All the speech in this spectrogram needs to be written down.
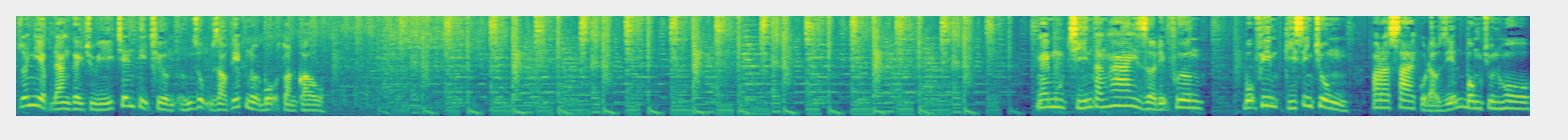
doanh nghiệp đang gây chú ý trên thị trường ứng dụng giao tiếp nội bộ toàn cầu. Ngày 9 tháng 2 giờ địa phương, bộ phim Ký sinh trùng Parasite của đạo diễn Bong Joon-ho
